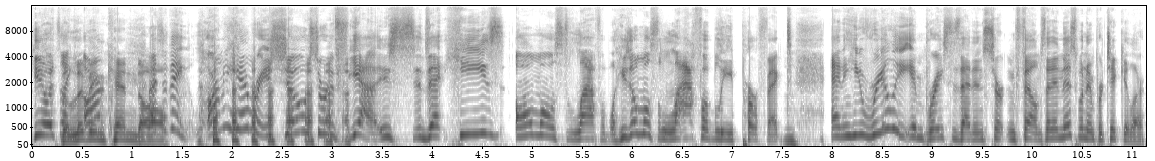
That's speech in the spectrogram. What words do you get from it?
You know, it's The like living Ar- Ken doll. That's the thing. Armie Hammer is so sort of yeah, is that he's almost laughable. He's almost laughably perfect, Mm. and he really embraces that in certain films, and in this one in particular,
